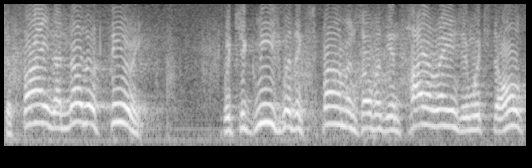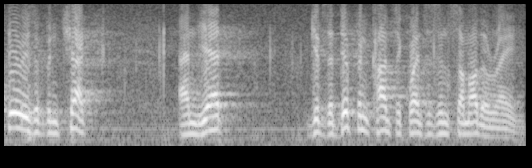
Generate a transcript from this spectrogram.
To find another theory which agrees with experiments over the entire range in which the old theories have been checked, and yet gives a different consequences in some other range.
